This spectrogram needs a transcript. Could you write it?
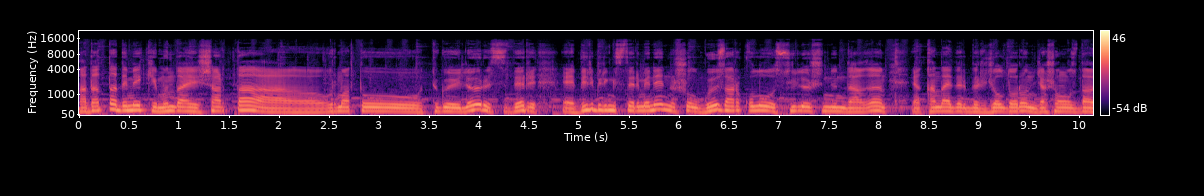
адатта демек мындай шартта урматтуу түгөйлөр сиздер э, бири бириңиздер менен ушул көз аркылуу сүйлөшүүнүн дагы э, кандайдыр бир жолдорун жашооңузда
